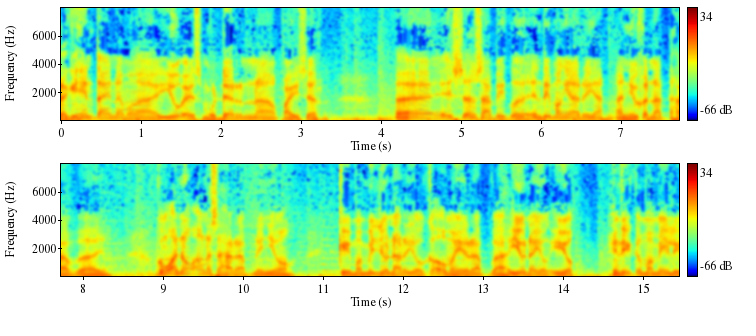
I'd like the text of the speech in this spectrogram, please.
naghihintay ng mga US, Moderna, Pfizer. Eh, sabi ko, hindi mangyari yan. And you cannot have, uh, kung ano ang nasa harap ninyo, kay mamilyonaryo ka o mahirap ka, yun na yung iyo. Hindi ka mamili.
